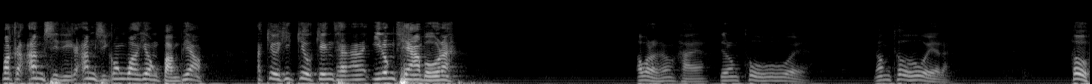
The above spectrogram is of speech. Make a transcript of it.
我甲暗示，你暗示讲我用绑票，啊叫去叫警察安尼，伊拢听无啦。啊我来讲，系啊，这拢套好诶，拢套好诶啦。好，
